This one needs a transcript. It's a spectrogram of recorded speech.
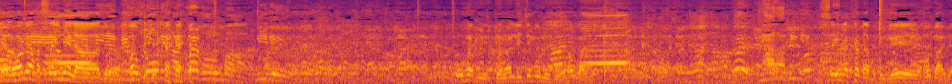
ရန်သွားကအစိမ့်နဲ့လားဆိုဟုတ်တယ်တိုးနေတာတွဲကုန်မှာပြီးတယ် ထိုးဟပ်ပြီးပြန်သွားလေ့ကျင့်ဖို့လို့ဆိုဟုတ်ပါပြီရလာပြီးနေစိမ့်နဲ့ခတ်တာဘာလို့လဲဟုတ်ပါဗျ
